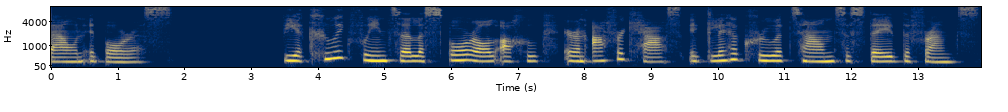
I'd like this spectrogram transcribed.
domhain i Borris. Bhí a cúig phointe le spóireáil acu ar an Afraic i crua town sa Stade de France.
